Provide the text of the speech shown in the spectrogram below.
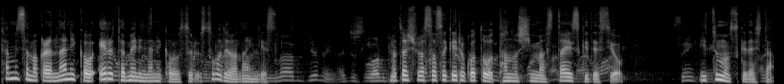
神様から何かを得るために何かをする。そうではないんです。私は捧げることを楽しみます。大好きですよ。いつも好きでした。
